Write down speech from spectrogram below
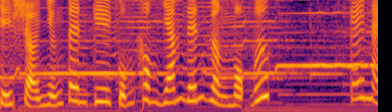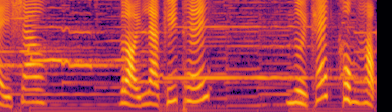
Chỉ sợ những tên kia cũng không dám đến gần một bước. Cái này sao? Gọi là khí thế. Người khác không học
